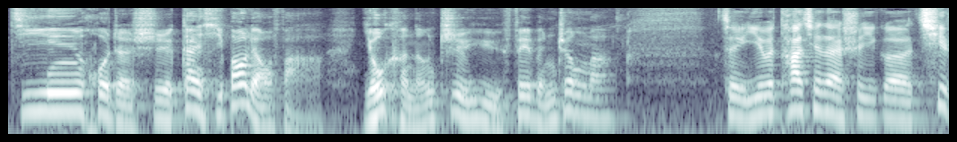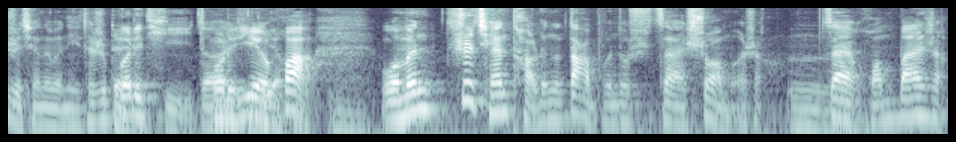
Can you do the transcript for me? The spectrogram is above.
基因或者是干细胞疗法有可能治愈飞蚊症吗？这因为它现在是一个器质性的问题，它是玻璃体的液化。我们之前讨论的大部分都是在视网膜上，在黄斑上。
